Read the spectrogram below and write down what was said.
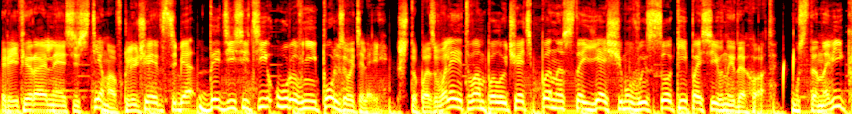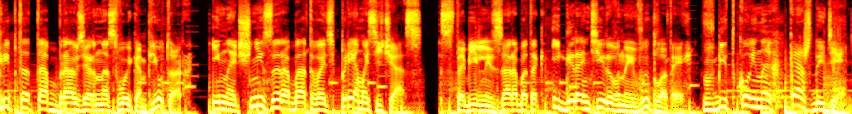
Реферальная система включает в себя до 10 уровней пользователей, что позволяет вам получать по-настоящему высокий пассивный доход. Установи CryptoTab браузер на свой компьютер и начни зарабатывать прямо сейчас. Стабильный заработок и гарантированные выплаты в биткоинах каждый день.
